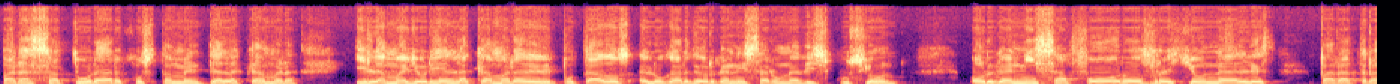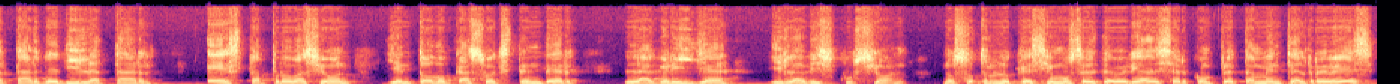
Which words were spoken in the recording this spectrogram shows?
para saturar justamente a la Cámara y la mayoría en la Cámara de Diputados, en lugar de organizar una discusión, organiza foros regionales para tratar de dilatar esta aprobación y en todo caso extender la grilla y la discusión. Nosotros lo que decimos es, debería de ser completamente al revés,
